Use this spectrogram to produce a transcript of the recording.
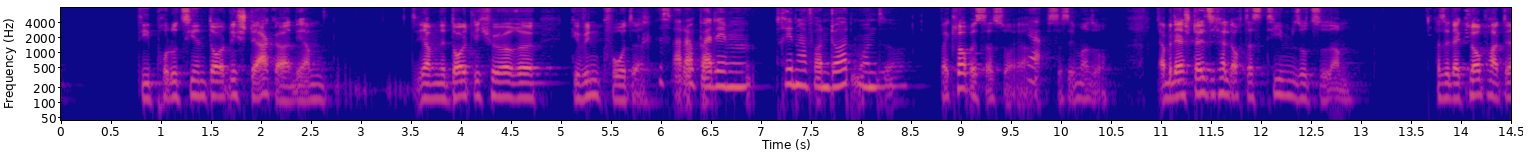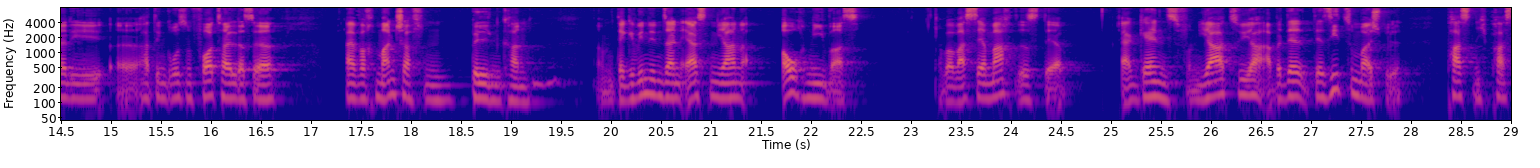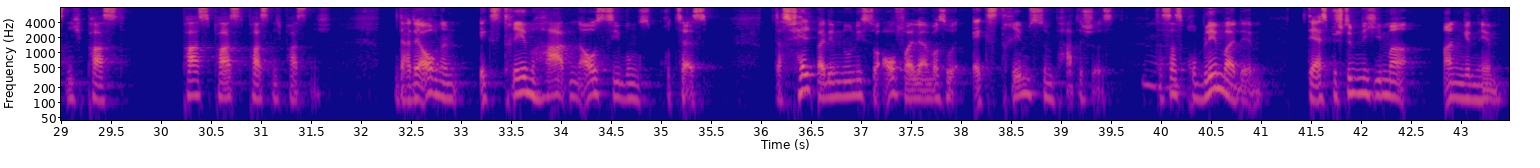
die produzieren deutlich stärker, die haben, die haben eine deutlich höhere Gewinnquote. Das war doch bei dem Trainer von Dortmund so. Bei Klopp ist das so, ja. Ja. Ist das immer so. Aber der stellt sich halt auch das Team so zusammen. Also der Klopp hat ja die, äh, hat den großen Vorteil, dass er einfach Mannschaften bilden kann. Ähm, der gewinnt in seinen ersten Jahren auch nie was. Aber was der macht, ist, der ergänzt von Jahr zu Jahr. Aber der, der sieht zum Beispiel, passt nicht, passt nicht, passt. Passt, passt, passt nicht, passt nicht. Da hat er auch einen extrem harten Ausziehungsprozess. Das fällt bei dem nur nicht so auf, weil er einfach so extrem sympathisch ist. Das ist das Problem bei dem. Der ist bestimmt nicht immer angenehm.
